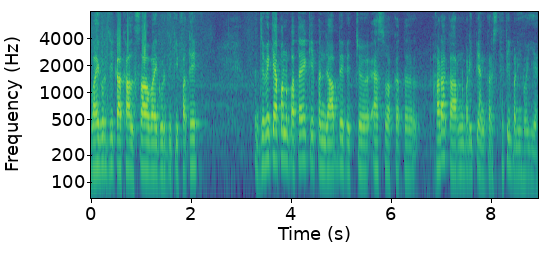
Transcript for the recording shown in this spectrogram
ਵਾਹਿਗੁਰੂ ਜੀ ਕਾ ਖਾਲਸਾ, ਵਾਹਿਗੁਰੂ ਜੀ ਕੀ ਫਤਿਹ। ਜਿਵੇਂ ਕਿ ਆਪਾਂ ਨੂੰ ਪਤਾ ਹੈ ਕਿ ਪੰਜਾਬ ਦੇ ਵਿੱਚ ਇਸ ਵਕਤ ਹੜ੍ਹਾਂ ਕਾਰਨ ਬੜੀ ਭਿਅੰਕਰ ਸਥਿਤੀ ਬਣੀ ਹੋਈ ਹੈ।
